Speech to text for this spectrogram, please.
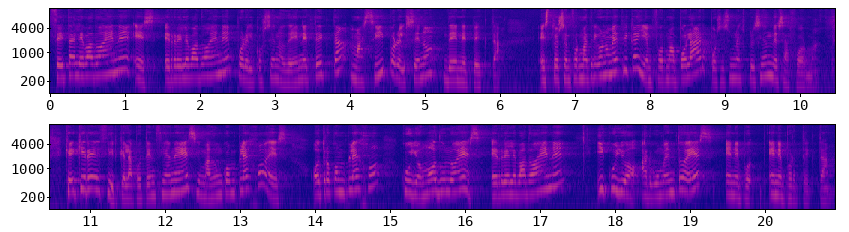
z elevado a n es r elevado a n por el coseno de n tecta más i por el seno de n tecta. Esto es en forma trigonométrica y en forma polar pues es una expresión de esa forma. ¿Qué quiere decir? Que la potencia enésima de un complejo es otro complejo cuyo módulo es r elevado a n y cuyo argumento es n por, tecta.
